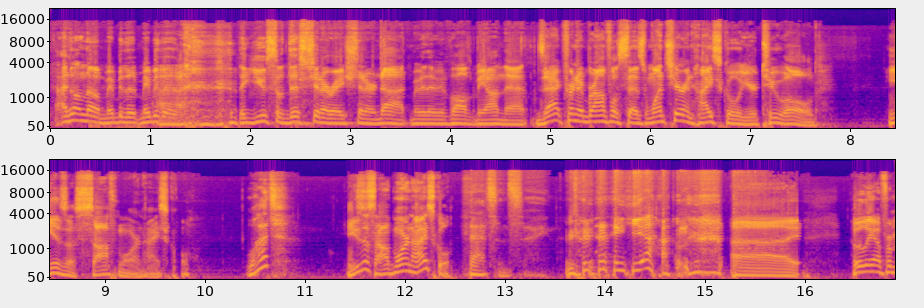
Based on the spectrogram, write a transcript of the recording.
I don't know. Maybe the maybe the the use of this generation or not. Maybe they've evolved beyond that. Zach Printed Bromfield says once you're in high school, you're too old. He is a sophomore in high school. What? He's a sophomore in high school. That's insane. yeah. Uh, Julio from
